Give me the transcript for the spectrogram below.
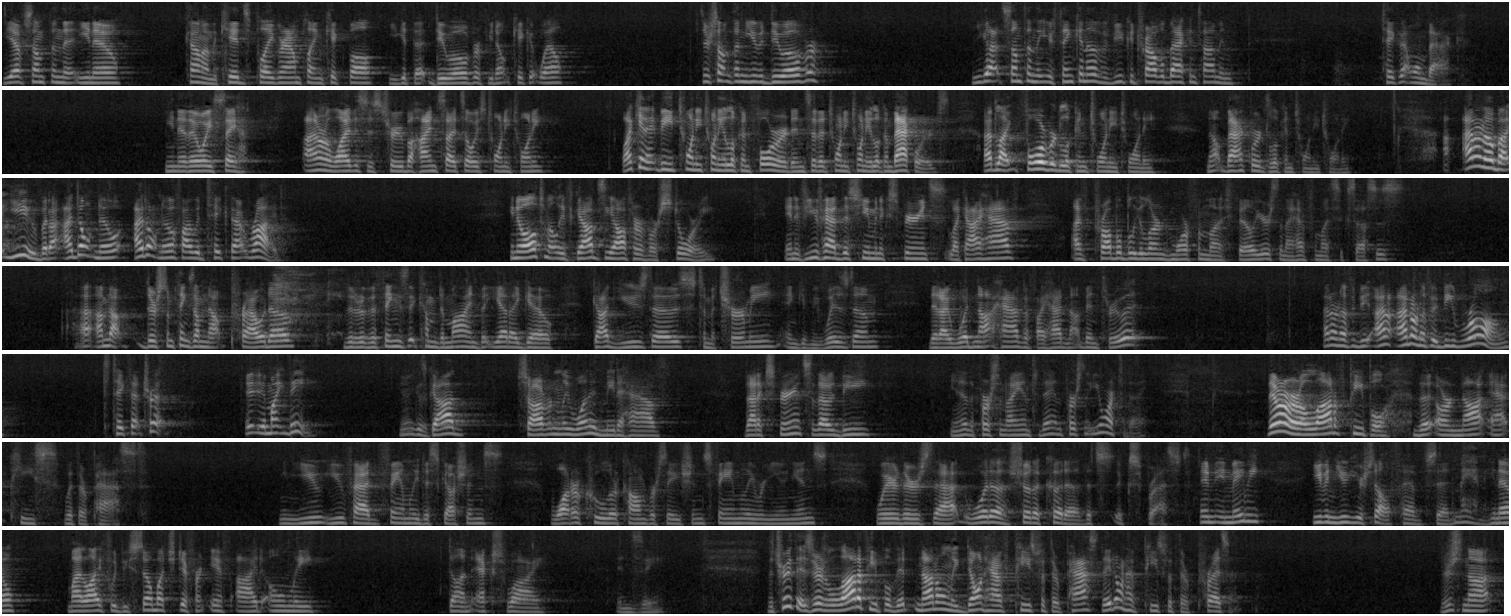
You have something that, you know, kind of on the kids' playground playing kickball, you get that do over if you don't kick it well. Is there something you would do over? You got something that you're thinking of if you could travel back in time and take that one back? You know, they always say, I don't know why this is true, but hindsight's always 2020. Why can't it be 2020 looking forward instead of 2020 looking backwards? I'd like forward looking 2020, not backwards looking 2020. I don't know about you, but I don't know, I don't know if I would take that ride. You know, ultimately, if God's the author of our story, and if you've had this human experience like I have, I've probably learned more from my failures than I have from my successes. I'm not, there's some things I'm not proud of that are the things that come to mind, but yet I go, God used those to mature me and give me wisdom that I would not have if I had not been through it. I don't know if it'd be, I don't know if it'd be wrong to take that trip. It, it might be. You know, because God sovereignly wanted me to have that experience so that I would be, you know, the person I am today and the person that you are today. There are a lot of people that are not at peace with their past. I mean, you, you've had family discussions, water cooler conversations, family reunions, where there's that woulda, shoulda, coulda that's expressed. And, and maybe even you yourself have said, man, you know, my life would be so much different if I'd only done X, Y, and Z. The truth is, there's a lot of people that not only don't have peace with their past, they don't have peace with their present. They're just not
